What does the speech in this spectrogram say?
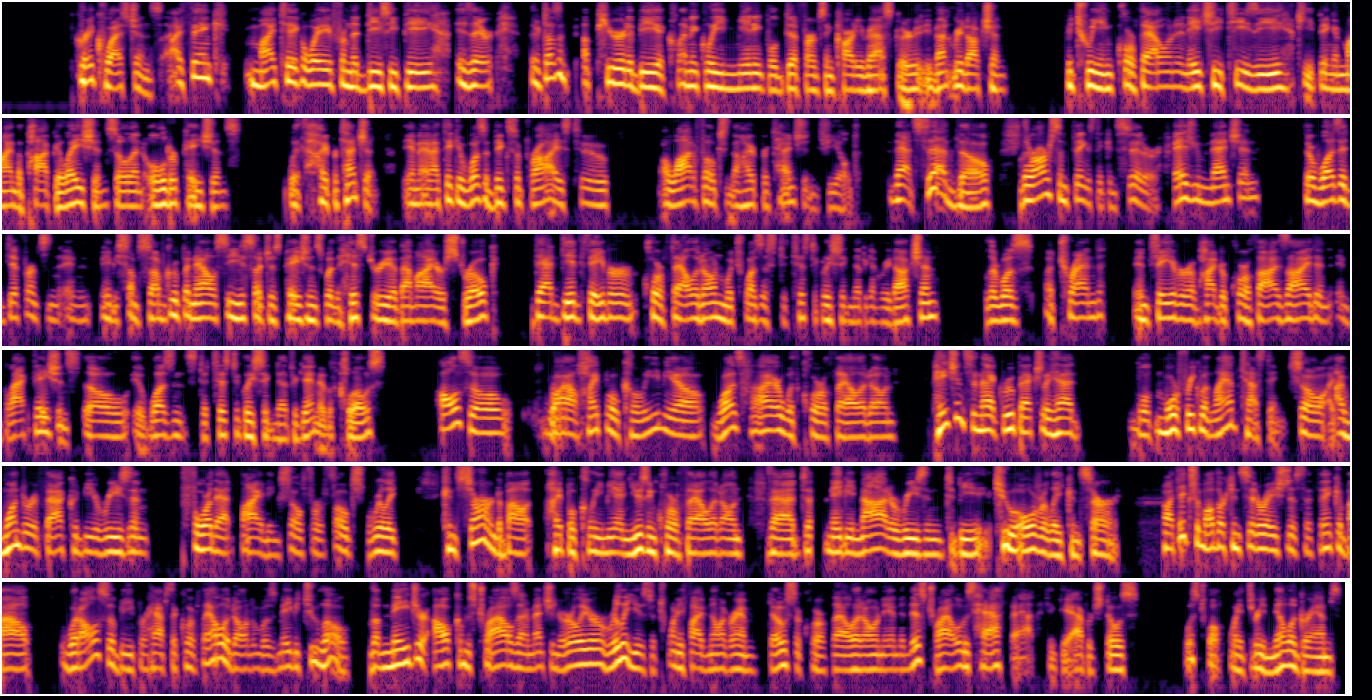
Great questions. I think my takeaway from the DCP is there there doesn't appear to be a clinically meaningful difference in cardiovascular event reduction between chlorthalidone and HCTZ, keeping in mind the population. So in older patients with hypertension. And, and I think it was a big surprise to a lot of folks in the hypertension field. That said, though, there are some things to consider. As you mentioned, there was a difference in, in, maybe some subgroup analyses, such as patients with a history of MI or stroke. That did favor chlorthalidone, which was a statistically significant reduction. There was a trend in favor of hydrochlorothiazide in, in black patients, though it wasn't statistically significant. It was close. Also, while hypokalemia was higher with chlorothalidone, patients in that group actually had more frequent lab testing. So I wonder if that could be a reason for that finding. So for folks really concerned about hypokalemia and using chlorothalidone, that maybe not a reason to be too overly concerned. I think some other considerations to think about would also be perhaps the chlorothalidone was maybe too low. The major outcomes trials that I mentioned earlier really used a 25 milligram dose of chlorothalidone. And in this trial, it was half that. I think the average dose was 12.3 milligrams.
